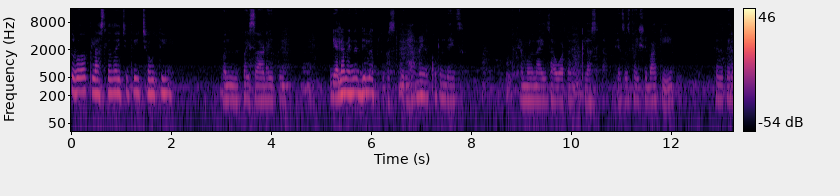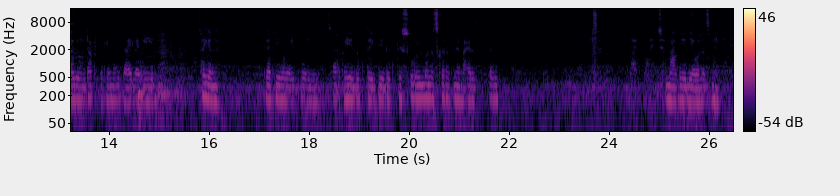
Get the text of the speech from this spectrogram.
तर बघा क्लासला जायची तर इच्छा होती. पण पैसा आडा येतोय. गेल्या महिन्यात दिलं आपलं कसं तरी ह्या महिन्यात कुठून द्यायचं? त्यामुळं नाही जावं वाटणं क्लासला त्याचंच पैसे बाकी आहे. त्याचं त्याला देऊन टाकलं की मग जायला बी येईल. ना का नाही? ही बघा ही पोरी सारखं हे दुखतं आहे ते दुखतंय सोडून मनच करत नाही बाहेर जायला बी. काय पोरींच्या मागे देवालाच माहिती द्या.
